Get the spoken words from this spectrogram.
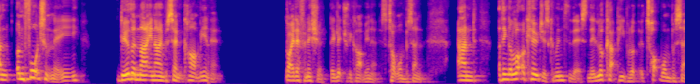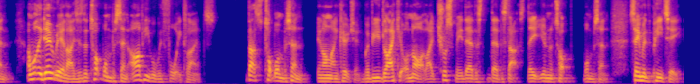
And unfortunately, the other 99% can't be in it by definition. They literally can't be in it. It's the top 1%. And I think a lot of coaches come into this and they look at people at the top 1%. And what they don't realize is the top 1% are people with 40 clients. That's top 1% in online coaching, whether you'd like it or not. Like, trust me, they're the, they're the stats. They, you're in the top 1%. Same with PT.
